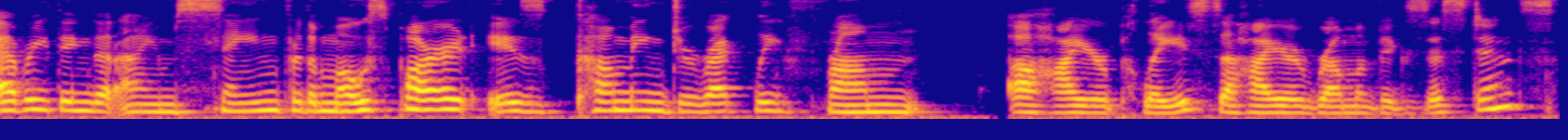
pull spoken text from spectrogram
everything that I'm saying for the most part is coming directly from a higher place, a higher realm of existence.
